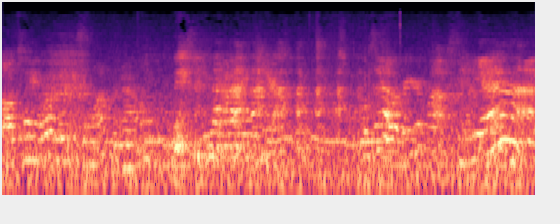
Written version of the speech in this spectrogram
I'll tell you what, we can go for now. Yeah.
